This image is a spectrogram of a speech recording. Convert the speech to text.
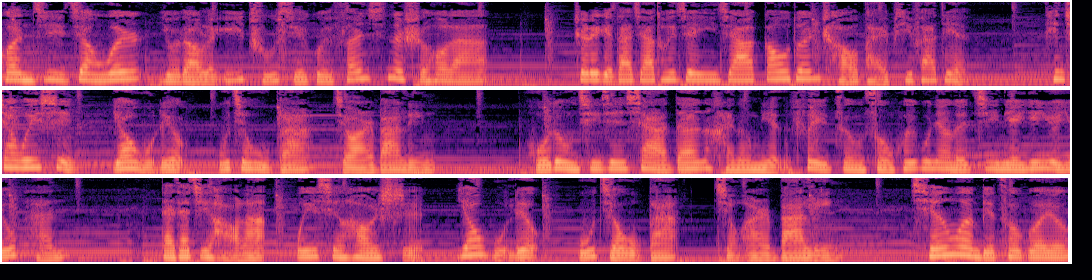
换季降温，又到了衣橱鞋柜翻新的时候啦！这里给大家推荐一家高端潮牌批发店，添加微信幺五六五九五八九二八零，活动期间下单还能免费赠送灰姑娘的纪念音乐 U 盘，大家记好了，微信号是幺五六五九五八九二八零，千万别错过哟！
